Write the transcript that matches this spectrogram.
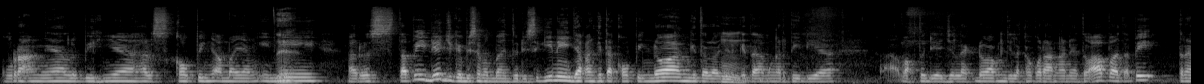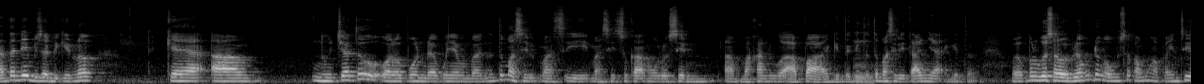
kurangnya lebihnya harus coping sama yang ini harus tapi dia juga bisa membantu di segini jangan kita coping doang gitu loh jangan kita mengerti dia uh, waktu dia jelek doang jelek kekurangannya atau apa tapi ternyata dia bisa bikin lo kayak um, Nucha tuh walaupun udah punya membantu tuh masih masih masih suka ngurusin uh, makan gua apa gitu gitu tuh masih ditanya gitu walaupun gue selalu bilang udah nggak usah kamu ngapain sih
